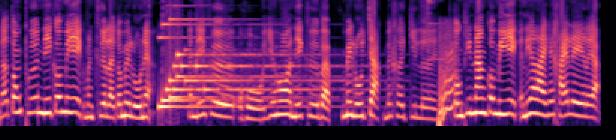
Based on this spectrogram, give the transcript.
แล้วตรงพื้นนี้ก็มีอีกมันคืออะไรก็ไม่รู้เนี่ย อันนี้คือโอ้โหยี่ห้อนี้คือแบบไม่รู้จักไม่เคยกินเลย ตรงที่นั่งก็มีอีกอันนี้อะไรคล้ายๆเลเลยอะ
